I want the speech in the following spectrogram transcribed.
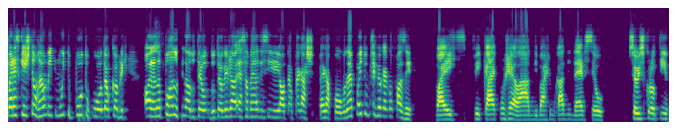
Parece que eles estão realmente muito puto com o Hotel Kubrick. Olha, na porra do final do teu, do teu livro, essa merda desse hotel pega, pega fogo, né? Pois tu vai ver o que é que eu vou fazer. Vai ficar congelado debaixo de um bocado de neve, seu, seu escrotinho.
